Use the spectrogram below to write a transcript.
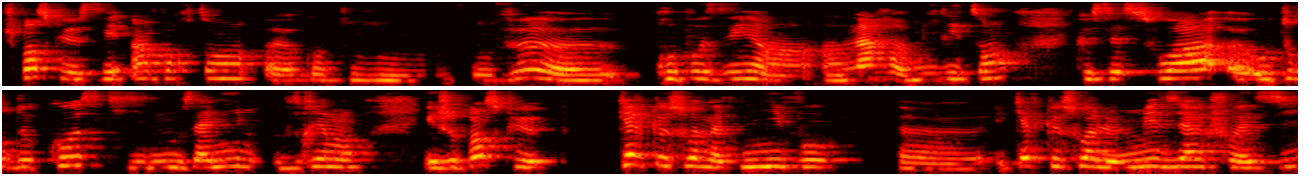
Je pense que c'est important quand on, veut proposer un, art militant que ce soit autour de causes qui nous animent vraiment. Et je pense que quel que soit notre niveau et quel que soit le média choisi,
